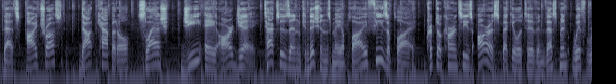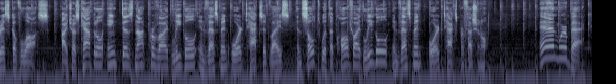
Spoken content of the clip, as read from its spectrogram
That's itrust.capital slash GARJ. Taxes and conditions may apply, fees apply. Cryptocurrencies are a speculative investment with risk of loss. iTrust Capital Inc. does not provide legal, investment, or tax advice. Consult with a qualified legal, investment, or tax professional. And we're back.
